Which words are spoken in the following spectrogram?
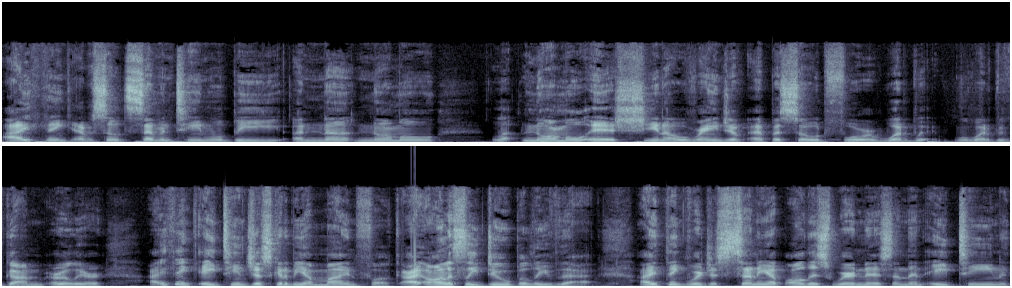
I think episode 17 will be a normal, normal-ish, you know, range of episode for what we, what we've gotten earlier. I think 18 is just gonna be a mind fuck. I honestly do believe that. I think we're just setting up all this weirdness, and then 18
